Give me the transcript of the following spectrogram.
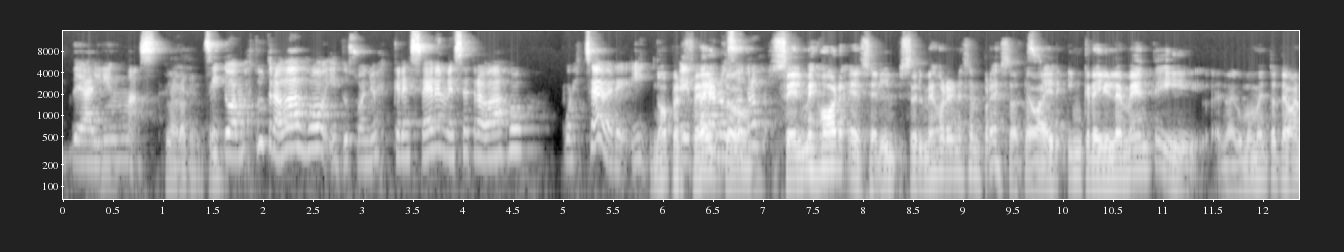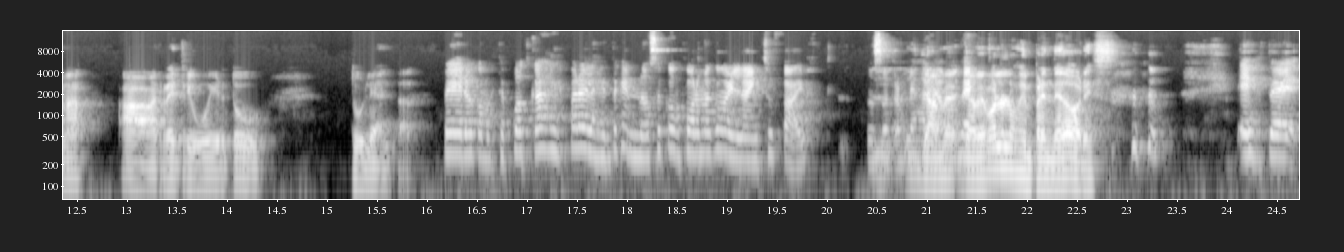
de alguien más. Claramente. Si tú amas tu trabajo y tu sueño es crecer en ese trabajo, pues chévere. Y No, eh, para perfecto. nosotros, Sé el mejor, eh, sé el, sé el mejor en esa empresa. Te va a ir increíblemente y en algún momento te van a, a retribuir tu, tu lealtad. pero como este podcast es para la gente que no se conforma con el 9 to 5, nosotros les Llame- de llamémoslo los emprendedores. este,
